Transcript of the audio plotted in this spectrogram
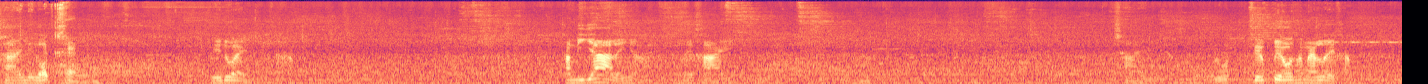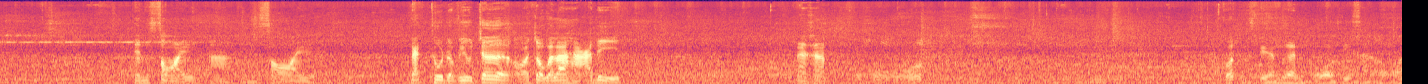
ใช่มีรถแข่งนี่ด้วยนะครับทำมีย่าอะไรอย่างเงี้ยเหรอคล้ายๆ ใช่โอ้โหรถเปรี้ยวๆทั้งนั้นเลยครับ เป็นซอยอ่าเป็นซอย Back to the Future อ๋อจบเวลาหาอดีตนะครับ โอ้โห รถสีน้ำเงิน โอ้สีขาวอ๋อ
